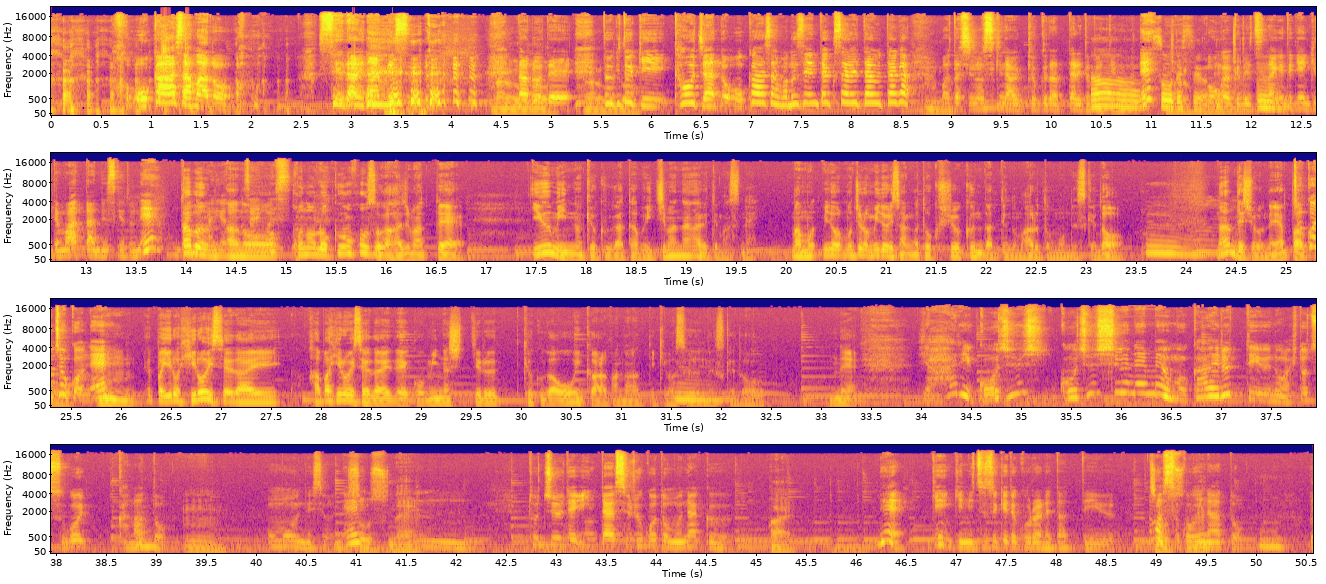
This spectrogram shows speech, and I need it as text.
お母様の 世代なんです。なので時々かおちゃんのお母様の選択された歌がうん。私の好きな曲だったりとかっていうのがあねーそうですよね。音楽でつなげて元気でもあったんですけどね、多本当にありが分あのこの録音放送が始まってユーミンの曲が多分一番流れてますね。まあ、もみどもちろんみどりさんが特集を組んだっていうのもあると思うんですけど、うん。なんでしょうねやっぱちょこちょこね。うん、やっぱ色広い世代幅広い世代でこうみんな知ってる曲が多いからかなって気はするんですけど、ね。やはり 50, 50周年目を迎えるっていうのは一つすごいかなとうん、思うんですよね。そうですね。う、ん。途中で引退することもなく。はい。ね元気に続けてこられたっていうのはすごいなと。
